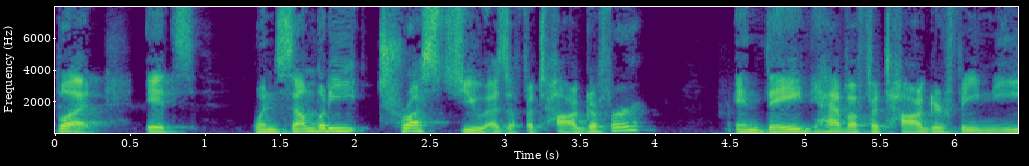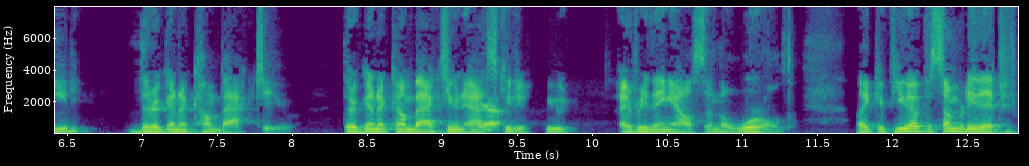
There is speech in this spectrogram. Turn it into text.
But it's when somebody trusts you as a photographer and they have a photography need, they're going to come back to you. They're going to come back to you and ask you to shoot everything else in the world. Like if you have somebody that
